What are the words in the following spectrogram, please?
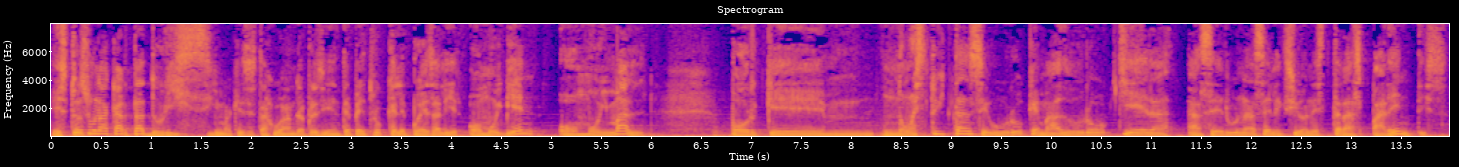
esto es una carta durísima que se está jugando al presidente Petro que le puede salir o muy bien o muy mal. Porque mm, no estoy tan seguro que Maduro quiera hacer unas elecciones transparentes.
